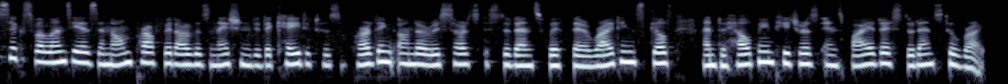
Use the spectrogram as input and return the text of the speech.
Six Valencia is a non-profit organization dedicated to supporting under-resourced students with their writing skills and to helping teachers inspire their students to write.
